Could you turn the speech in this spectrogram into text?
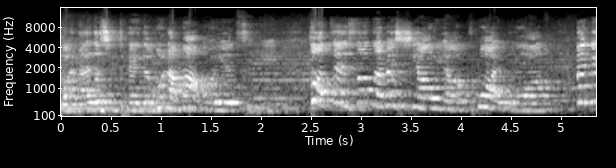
原来就是摕着阮阿妈开的钱，到这所在要逍遥快活，要去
